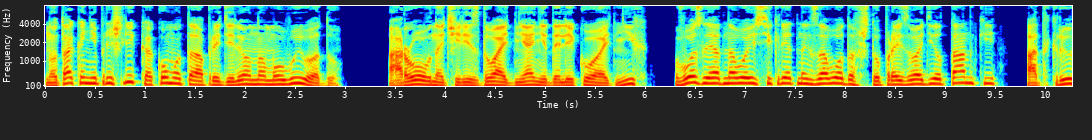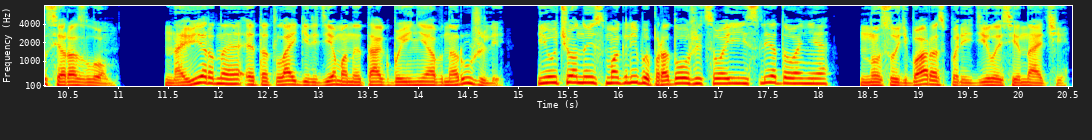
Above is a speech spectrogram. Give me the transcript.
но так и не пришли к какому-то определенному выводу. А ровно через два дня недалеко от них Возле одного из секретных заводов, что производил танки, открылся разлом. Наверное, этот лагерь демоны так бы и не обнаружили, и ученые смогли бы продолжить свои исследования, но судьба распорядилась иначе.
